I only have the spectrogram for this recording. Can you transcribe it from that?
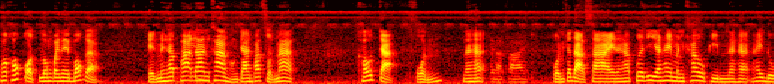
พอเขากดลงไปในบล็อกอะ เห็นไหมครับพระด้านข้างของจานพัดส่วนมากเขาจะฝนนะฮะกระดาษทรายฝ นกระดาษทรายนะครับ เพื่อที่จะให้มันเข้าพิมพ์นะฮะให้ดู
